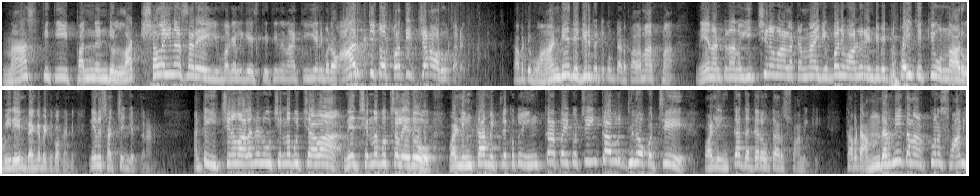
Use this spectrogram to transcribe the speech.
నా స్థితి పన్నెండు లక్షలైనా సరే ఇవ్వగలిగే స్థితిని నాకు ఇయ్యని వాడు ఆర్తితో ప్రతిక్షణం అడుగుతాడు. కాబట్టి వాండే దగ్గర పెట్టుకుంటాడు పరమాత్మ. నేను అంటున్నాను ఇచ్చిన వాళ్ళకన్నా ఇవ్వని వాళ్ళు రెండు మెట్లు పైకి ఎక్కి ఉన్నారు. మీరేం బెంగ పెట్టుకోకండి. నేను సత్యం చెప్తున్నాను. అంటే ఇచ్చిన వాళ్ళని నువ్వు చిన్నబుచ్చావా నేను చిన్నబుచ్చలేదు వాళ్ళు ఇంకా మెట్లెక్కుతూ ఇంకా పైకొచ్చి ఇంకా వృద్ధిలోకి వచ్చి వాళ్ళు ఇంకా దగ్గర అవుతారు స్వామికి. కాబట్టి అందరినీ తన హక్కున స్వామి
